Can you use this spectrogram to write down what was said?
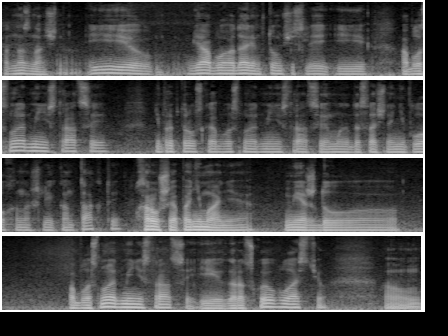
однозначно. И я благодарен в том числе и областной администрации, Днепропетровской областной администрации. Мы достаточно неплохо нашли контакты, хорошее понимание между областной администрацией и городской властью. Эм,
